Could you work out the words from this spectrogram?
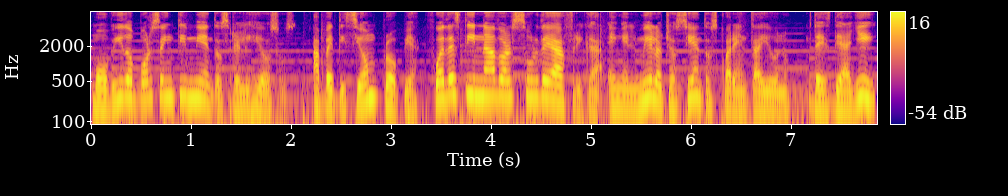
movido por sentimientos religiosos. A petición propia, fue destinado al sur de África en el 1841. Desde allí,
